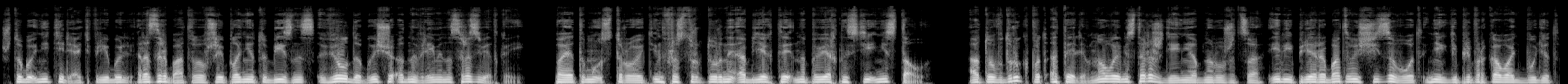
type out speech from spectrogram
Чтобы не терять прибыль, разрабатывавший планету бизнес вел добычу одновременно с разведкой. Поэтому строить инфраструктурные объекты на поверхности не стал. А то вдруг под отелем новое месторождение обнаружится или перерабатывающий завод негде припарковать будет.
